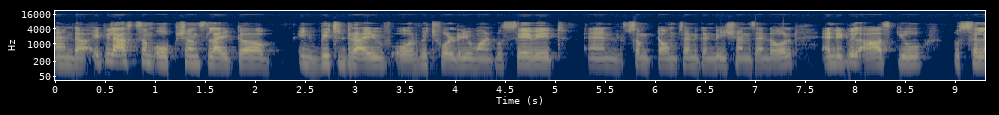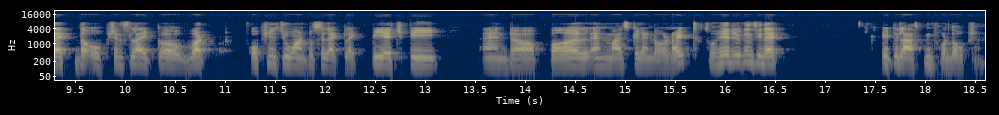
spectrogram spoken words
And uh, it will ask some options like uh, in which drive or which folder you want to save it and some terms and conditions and all. And it will ask you to select the options like uh, what options you want to select like PHP and uh, Perl and MySQL and all right? So here you can see that it will ask me for the option.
